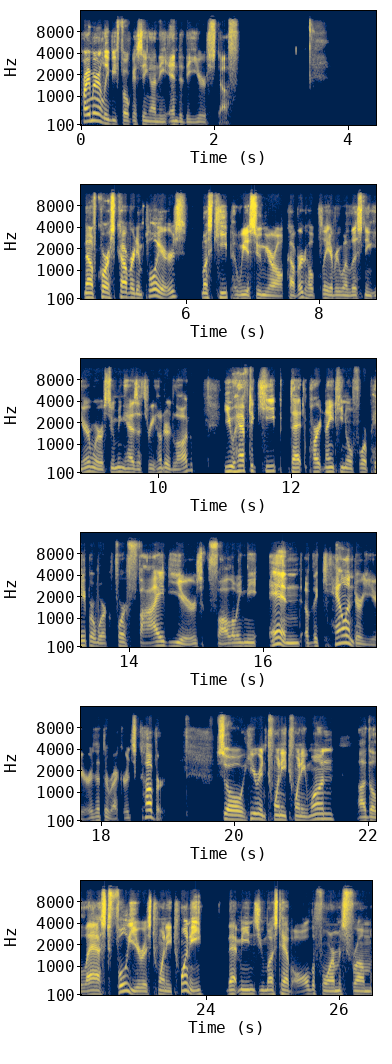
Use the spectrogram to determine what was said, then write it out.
primarily be focusing on the end of the year stuff. Now, of course, covered employers must keep, we assume you're all covered. Hopefully, everyone listening here, we're assuming has a 300 log. You have to keep that Part 1904 paperwork for five years following the end of the calendar year that the records cover. So, here in 2021, uh, the last full year is 2020. That means you must have all the forms from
